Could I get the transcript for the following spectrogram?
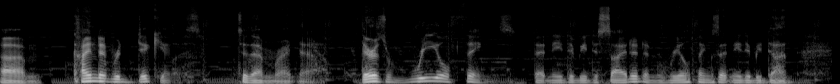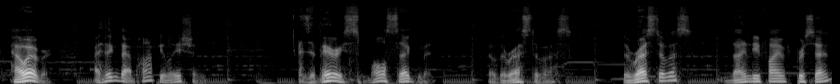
um, kind of ridiculous to them right now. There's real things that need to be decided and real things that need to be done. However, I think that population is a very small segment of the rest of us. The rest of us, 95%,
